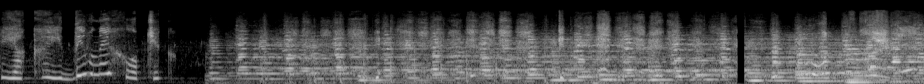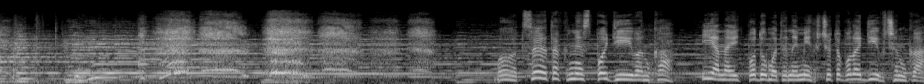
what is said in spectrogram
Який дивний хлопчик. Оце так несподіванка. Я навіть подумати не міг, що то була дівчинка.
